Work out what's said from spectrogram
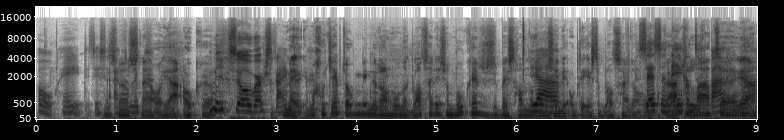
oh hé, hey, dit is, Dat is wel eigenlijk snel. Ja, ook... eh, niet zo waarschijnlijk. Nee, maar goed, je hebt ook minder dan 100 bladzijden in zo'n boek. Hè? Dus het is best handig Ja. om ze in de- op de eerste bladzijde al op elkaar te 96 laten. Ja.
